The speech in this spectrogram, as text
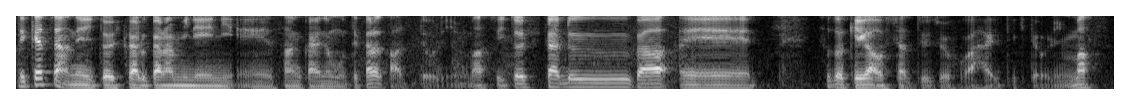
で、キャッチャーはね、伊藤光から峰に、えー、3回の表から変わっております。伊藤光が、えー、ちょっと怪我をしたという情報が入ってきております。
